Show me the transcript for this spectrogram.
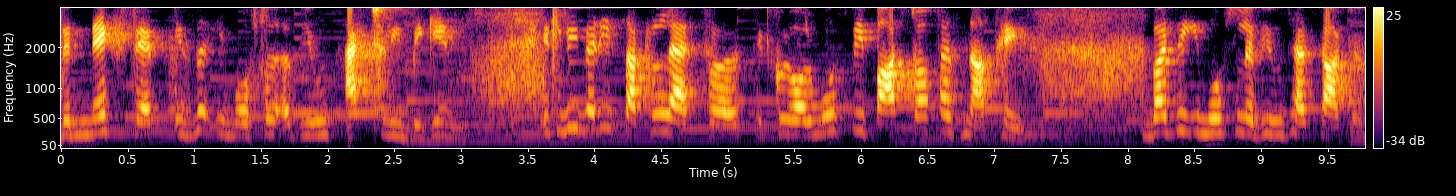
the next step is the emotional abuse actually begins. It will be very subtle at first, it could almost be passed off as nothing, but the emotional abuse has started.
